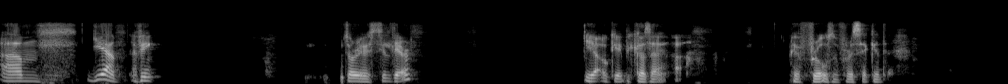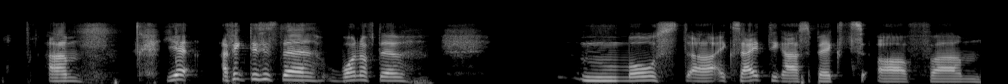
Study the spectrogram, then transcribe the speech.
Um, yeah, I think. Sorry, are you still there? Yeah, okay, because I, I have frozen for a second. Um, yeah, I think this is the one of the most uh, exciting aspects of um,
